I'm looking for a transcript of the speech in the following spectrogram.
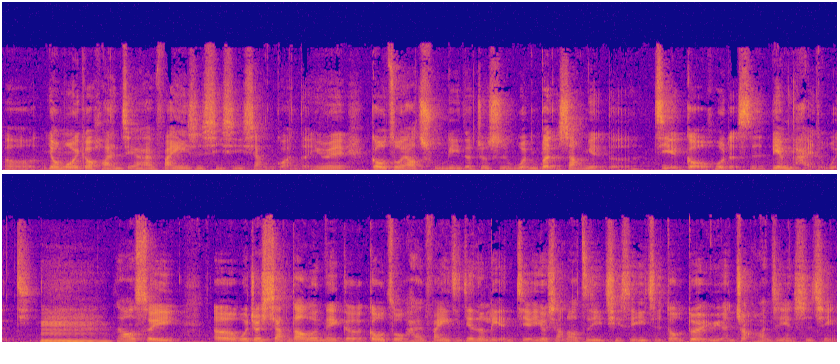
呃，有某一个环节和翻译是息息相关的，因为构作要处理的就是文本上面的结构或者是编排的问题。嗯，然后所以。呃，我就想到了那个构作和翻译之间的连接，又想到自己其实一直都对语言转换这件事情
